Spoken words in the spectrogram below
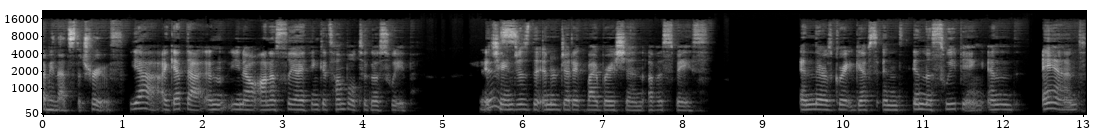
i mean that's the truth. Yeah i get that. And you know honestly i think it's humble to go sweep it, it changes the energetic vibration of a space. And there's great gifts in in the sweeping and and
